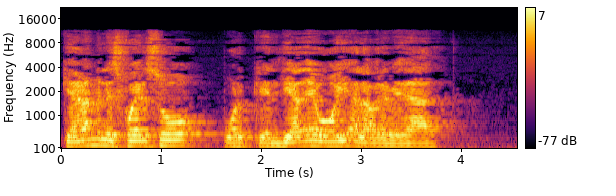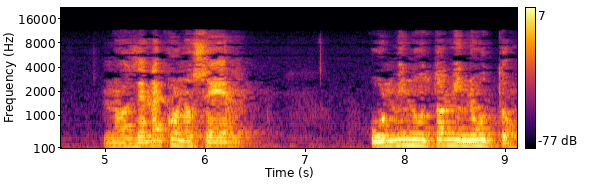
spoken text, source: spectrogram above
que hagan el esfuerzo porque el día de hoy, a la brevedad, nos den a conocer un minuto a minuto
